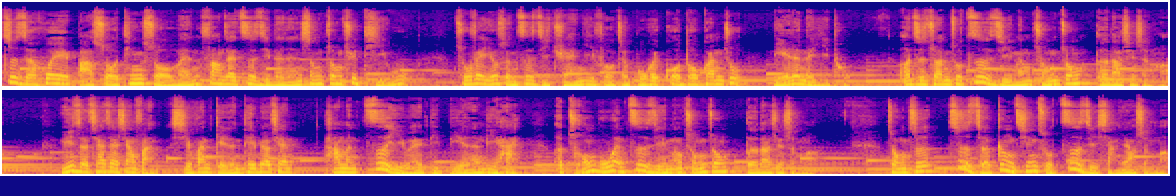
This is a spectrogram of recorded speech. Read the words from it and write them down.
智者会把所听所闻放在自己的人生中去体悟，除非有损自己权益，否则不会过多关注别人的意图，而只专注自己能从中得到些什么。愚者恰恰相反，喜欢给人贴标签，他们自以为比别人厉害，而从不问自己能从中得到些什么。总之，智者更清楚自己想要什么，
